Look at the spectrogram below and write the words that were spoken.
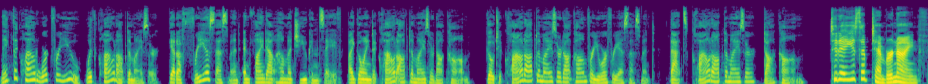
Make the cloud work for you with Cloud Optimizer. Get a free assessment and find out how much you can save by going to cloudoptimizer.com. Go to cloudoptimizer.com for your free assessment. That's cloudoptimizer.com. Today is September 9th,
